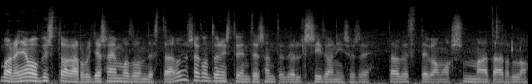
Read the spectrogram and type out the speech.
Bueno, ya hemos visto a Garru, ya sabemos dónde está. Vamos a contar una historia interesante del Sidonis ese. Tal vez debamos matarlo.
